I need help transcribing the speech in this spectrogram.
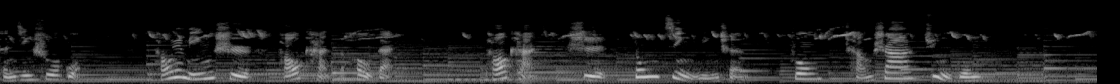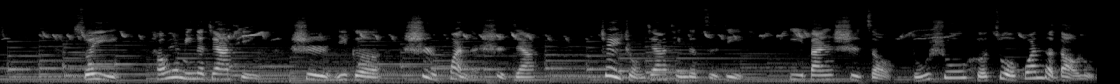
曾经说过，陶渊明是陶侃的后代，陶侃是东晋名臣。封长沙郡公，所以陶渊明的家庭是一个仕宦的世家。这种家庭的子弟一般是走读书和做官的道路，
